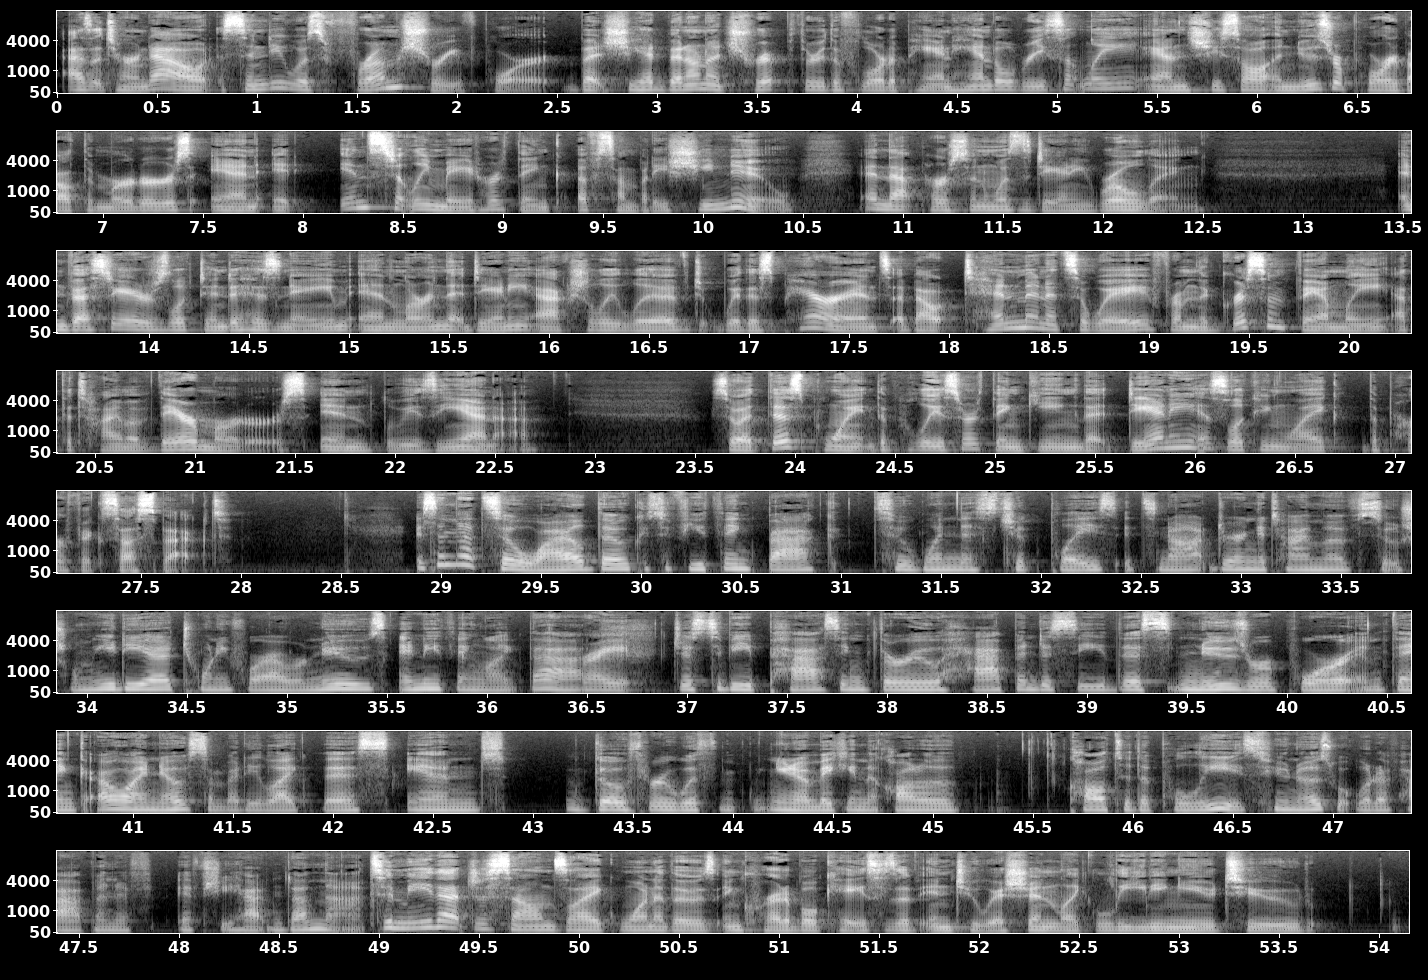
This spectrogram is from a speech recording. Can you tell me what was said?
As it turned out, Cindy was from Shreveport, but she had been on a trip through the Florida panhandle recently and she saw a news report about the murders and it instantly made her think of somebody she knew, and that person was Danny Rolling. Investigators looked into his name and learned that Danny actually lived with his parents about 10 minutes away from the Grissom family at the time of their murders in Louisiana. So at this point, the police are thinking that Danny is looking like the perfect suspect. Isn't that so wild though? Because if you think back to when this took place, it's not during a time of social media, 24 hour news, anything like that. Right. Just to be passing through, happen to see this news report and think, oh, I know somebody like this, and go through with, you know, making the call to call to the police. Who knows what would have happened if if she hadn't done that? To me, that just sounds like one of those incredible cases of intuition, like leading you to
